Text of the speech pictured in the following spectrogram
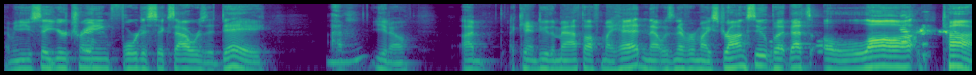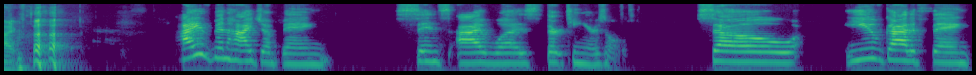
I mean, you say you're training 4 to 6 hours a day. Mm-hmm. you know, I'm I can't do the math off my head and that was never my strong suit, but that's a lot of time. I've been high jumping since I was 13 years old. So you've got to think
